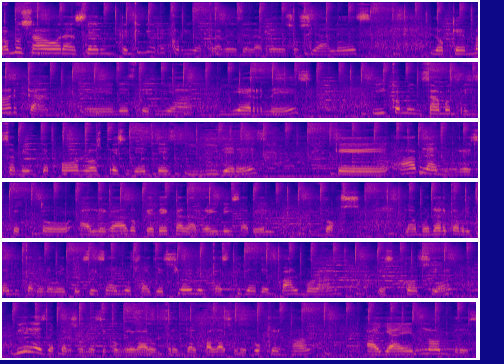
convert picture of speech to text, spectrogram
Vamos ahora a hacer un pequeño recorrido a través de las redes sociales, lo que marcan en este día viernes y comenzamos precisamente por los presidentes y líderes que hablan respecto al legado que deja la reina Isabel II. La monarca británica de 96 años falleció en el castillo de Balmoral, Escocia. Miles de personas se congregaron frente al palacio de Buckingham, allá en Londres,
